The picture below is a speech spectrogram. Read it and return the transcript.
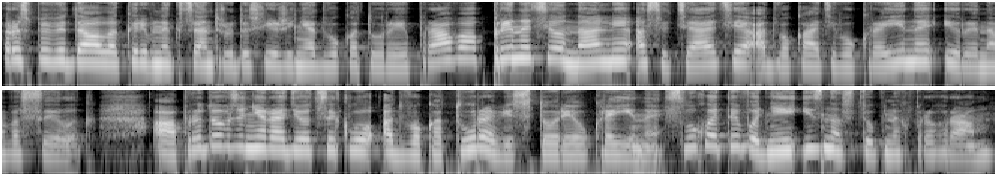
розповідала керівник центру дослідження адвокатури і права при Національній асоціації адвокатів України Ірина Василик. А продовження радіоциклу Адвокатура в історії України слухайте в одній із наступних програм.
